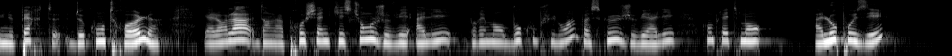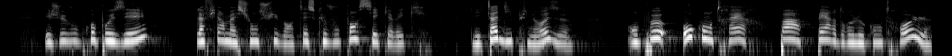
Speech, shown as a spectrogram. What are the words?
une perte de contrôle. Et alors là, dans la prochaine question, je vais aller vraiment beaucoup plus loin parce que je vais aller complètement à l'opposé. Et je vais vous proposer l'affirmation suivante. Est-ce que vous pensez qu'avec l'état d'hypnose, on peut au contraire pas perdre le contrôle,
